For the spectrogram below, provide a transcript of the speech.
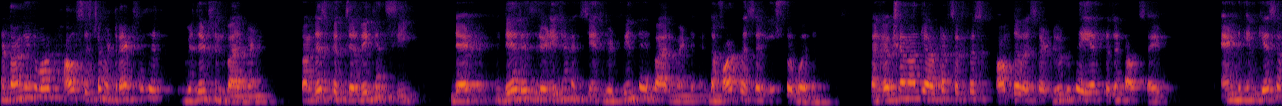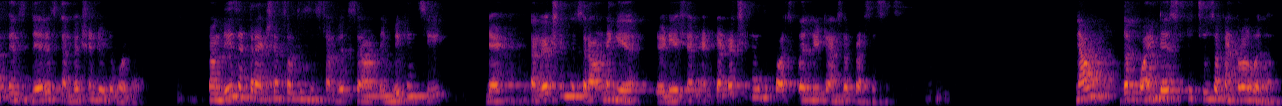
Now, talking about how system interacts with, it, with its environment, from this picture, we can see that there is radiation exchange between the environment and the hot vessel used for boiling. Convection on the outer surface of the vessel due to the air present outside, and in case of fins, there is convection due to water. From these interactions of the system with surrounding, we can see that convection with surrounding air, radiation, and conduction are the possible heat transfer processes. Now, the point is to choose a control volume.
